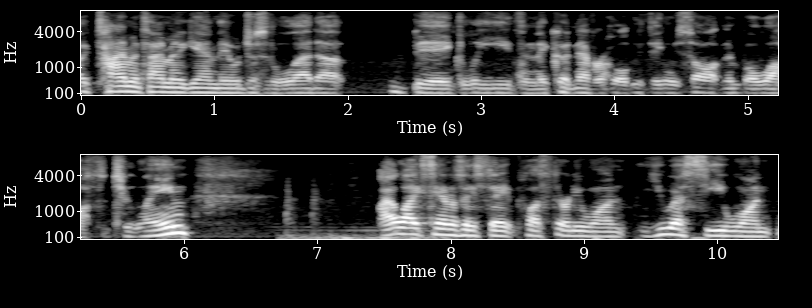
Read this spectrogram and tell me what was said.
like time and time and again, they would just let up big leads and they could never hold anything. We saw it in their bowl loss to Tulane. I like San Jose State plus 31. USC won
